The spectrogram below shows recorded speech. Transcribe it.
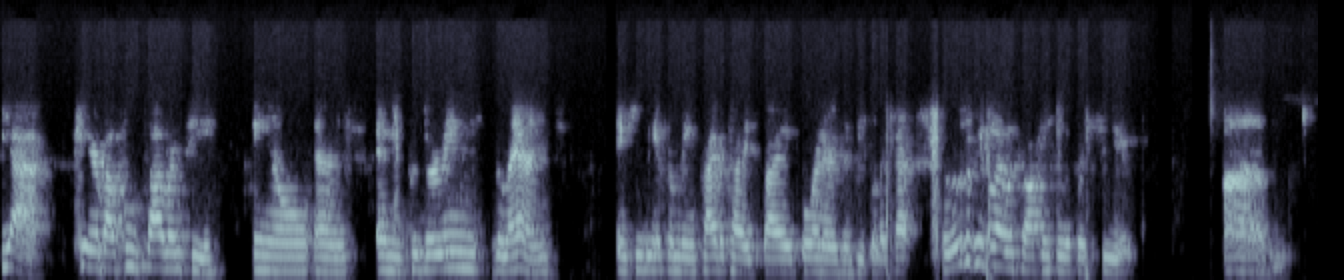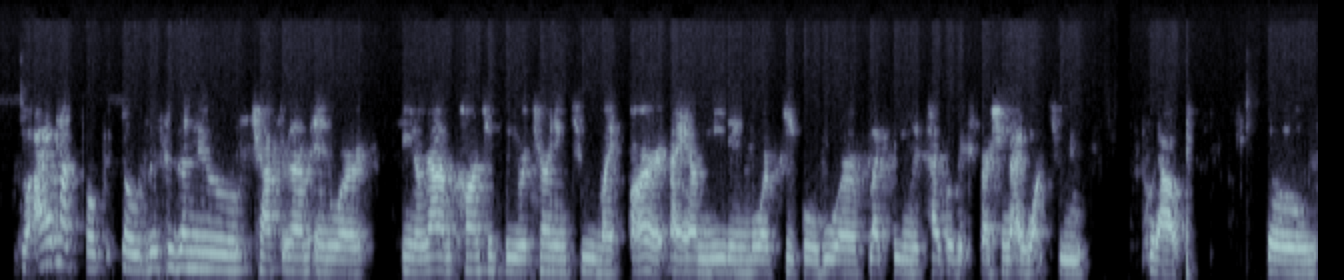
yeah, care about food sovereignty, you know, and and preserving the land and keeping it from being privatized by foreigners and people like that. So those are people I was talking to the first two years. Um, so I have not spoken. So this is a new chapter that I'm in where you know now I'm consciously returning to my art. I am meeting more people who are reflecting the type of expression I want to put out. So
